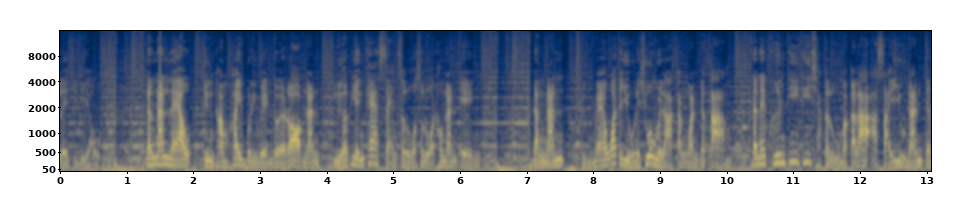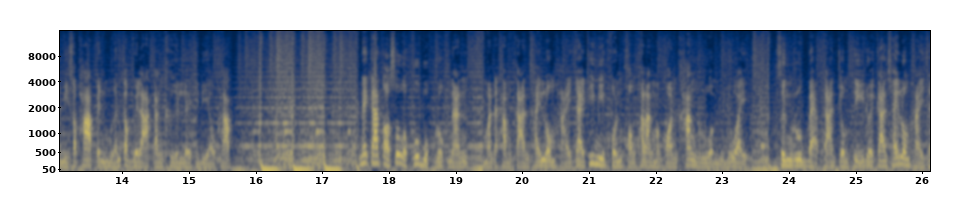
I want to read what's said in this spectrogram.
เลยทีเดียวดังนั้นแล้วจึงทำให้บริเวณโดยรอบนั้น เหลือเพียงแค่แสงสลัวๆเท่านั้นเอง ดังนั้นถึงแม้ว่าจะอยู่ในช่วงเวลากลางวันก็ตาม แต่ในพื้นที่ที่ชาการูมาการ่าอาศัยอยู่นั้น จะมีสภาพเป็นเหมือนกับเวลากลางคืนเลยทีเดียวครับในการต่อสู้กับผู้บุกรุกนั้น มันจะทำการใช้ลมหายใจที่มีผลของพลังมังกรข้างรวมอยู่ด้วย ซึ่งรูปแบบการโจมตีโดยการใช้ลมหายใจ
